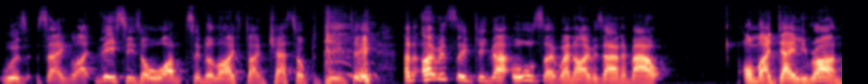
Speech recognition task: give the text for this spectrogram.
was saying, like, this is a once in a lifetime chess opportunity. and I was thinking that also when I was out and about on my daily run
